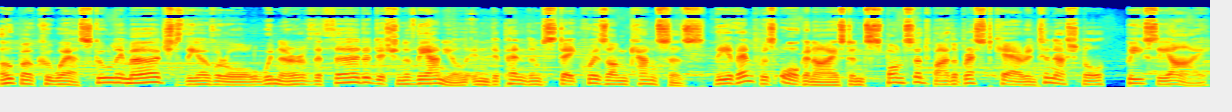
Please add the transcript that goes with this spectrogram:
Opoku School emerged the overall winner of the third edition of the annual Independence Day Quiz on Cancers. The event was organized and sponsored by the Breast Care International, BCI,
